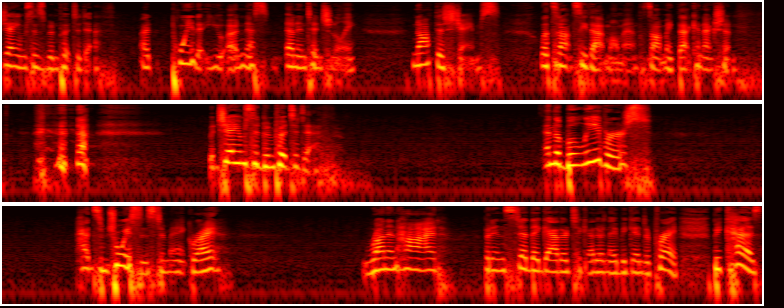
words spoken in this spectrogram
James has been put to death. I pointed at you unintentionally. Not this James. Let's not see that moment. Let's not make that connection. but James had been put to death. And the believers had some choices to make, right? Run and hide. But instead, they gathered together and they began to pray because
